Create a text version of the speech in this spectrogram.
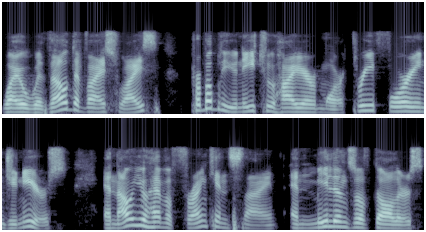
While without DeviceWise, probably you need to hire more three, four engineers and now you have a Frankenstein and millions of dollars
